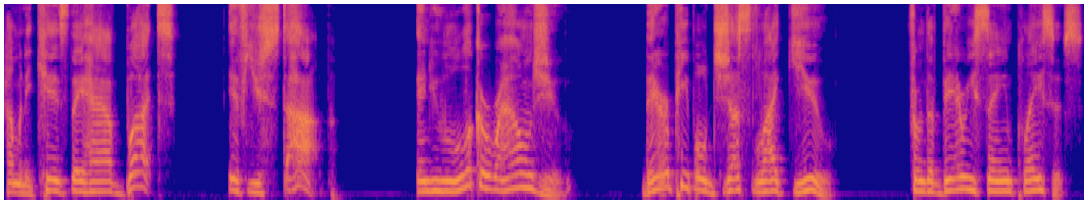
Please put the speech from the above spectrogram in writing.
how many kids they have. But if you stop and you look around you, there are people just like you from the very same places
